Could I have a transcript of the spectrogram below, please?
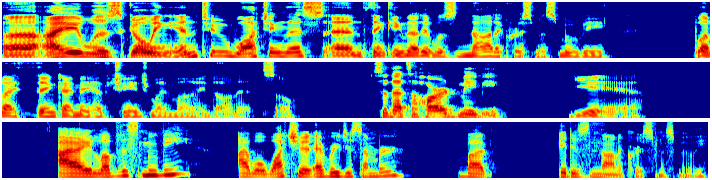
Uh, I was going into watching this and thinking that it was not a Christmas movie, but I think I may have changed my mind on it. So, so that's a hard maybe. Yeah. I love this movie. I will watch it every December, but it is not a Christmas movie.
